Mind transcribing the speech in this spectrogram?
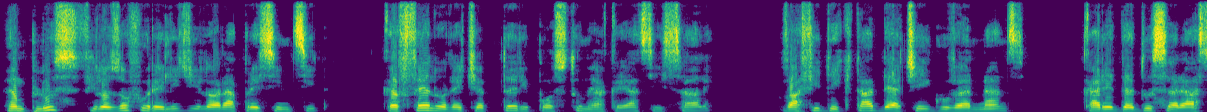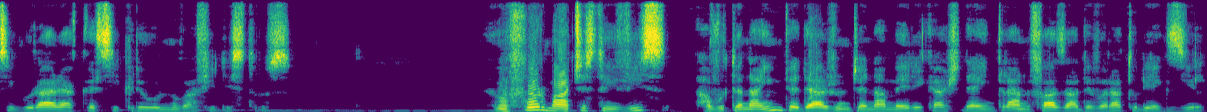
În plus, filozoful religiilor a presimțit că felul receptării postume a creației sale va fi dictat de acei guvernanți care dăduseră asigurarea că sicriul nu va fi distrus. În forma acestui vis, avut înainte de a ajunge în America și de a intra în faza adevăratului exil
